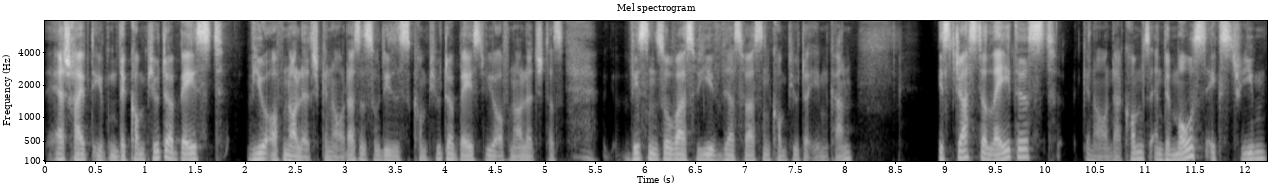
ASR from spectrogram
er schreibt eben, the computer-based view of knowledge, genau, das ist so dieses computer-based view of knowledge, das Wissen sowas wie das, was ein Computer eben kann, is just the latest, genau, und da kommt's, and the most extreme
